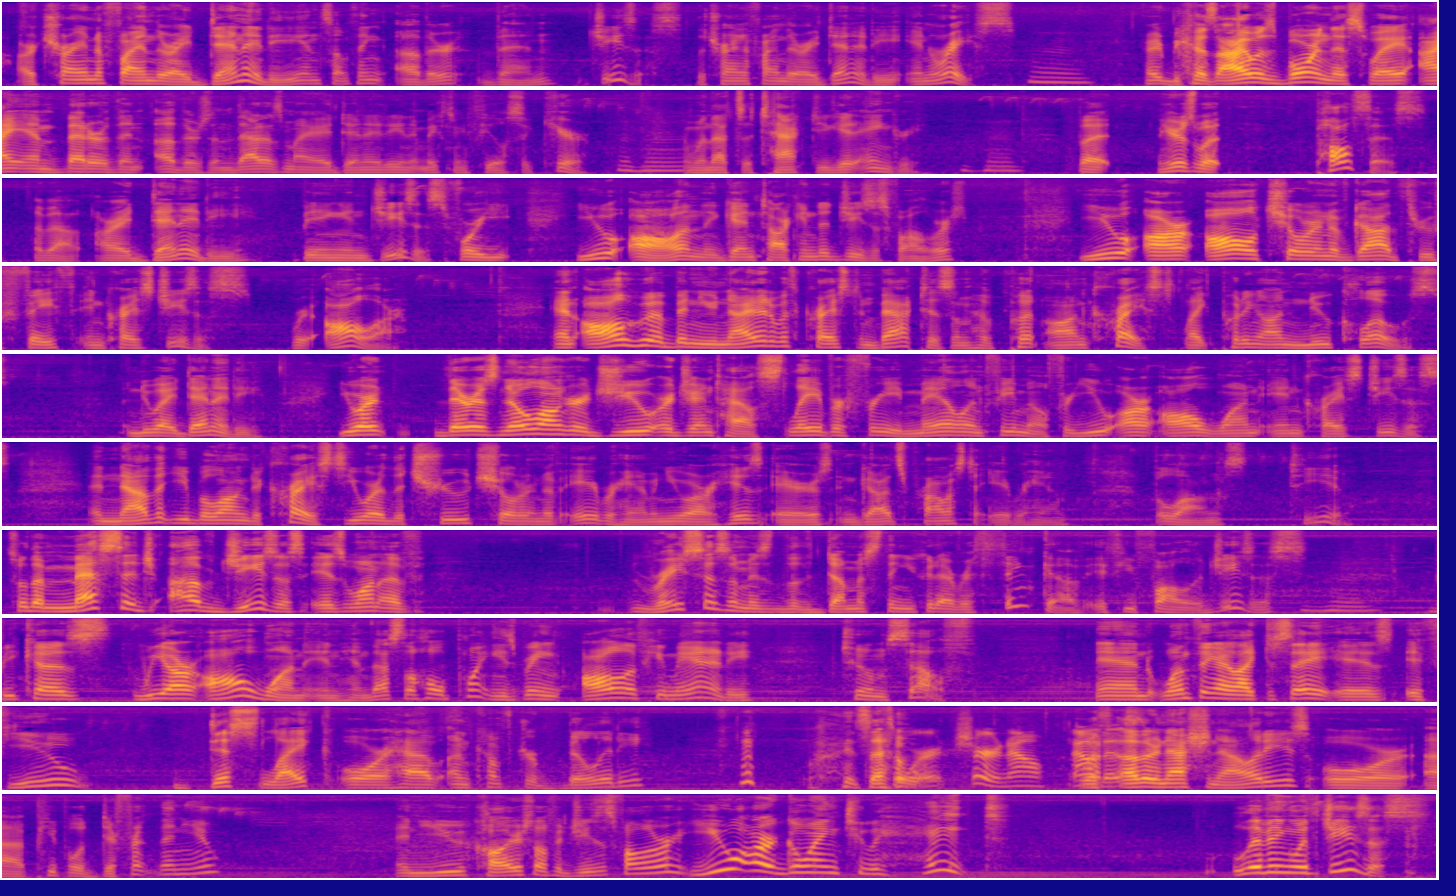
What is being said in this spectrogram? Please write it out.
are trying to find their identity in something other than Jesus. They're trying to find their identity in race, right? Because I was born this way, I am better than others, and that is my identity, and it makes me feel secure. And when that's attacked, you get angry. But here's what Paul says about our identity being in Jesus. For you all, and again talking to Jesus followers, you are all children of God through faith in Christ Jesus. We all are. And all who have been united with Christ in baptism have put on Christ, like putting on new clothes, a new identity. You are there is no longer Jew or Gentile, slave or free, male and female, for you are all one in Christ Jesus. And now that you belong to Christ, you are the true children of Abraham, and you are his heirs, and God's promise to Abraham belongs to you. So the message of Jesus is one of racism is the dumbest thing you could ever think of if you follow Jesus because we are all one in him. That's the whole point. He's bringing all of humanity to himself. And one thing I like to say is if you dislike or have uncomfortability is that a word. Sure, now, now with it is. other nationalities or uh, people different than you, and you call yourself a Jesus follower, you are going to hate living with Jesus.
